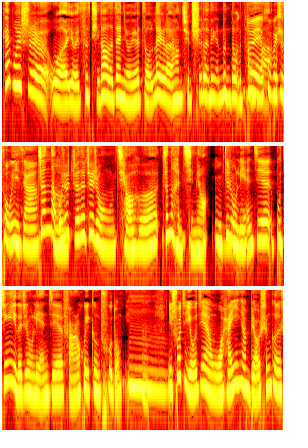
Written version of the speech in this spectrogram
该不会是我有一次提到的在纽约走累了然后去吃的那个嫩豆腐汤对，会不会是同一家？真的，我就觉得这种巧合真的很奇妙。嗯，这种连接不经意的这种连接反而会更触动你。嗯，你说起邮件，我还印象比较深刻的。是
